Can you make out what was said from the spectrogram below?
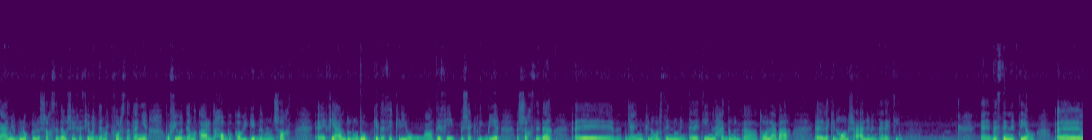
عامل بلوك للشخص ده وشايفة في قدامك فرصة تانية وفي قدامك عرض حب قوي جدا من شخص آه، في عنده نضوج كده فكري وعاطفي بشكل كبير. الشخص ده آه، يعني ممكن نقول سنه من 30 لحد وانت طالع بقى آه، لكن هو مش أقل من 30 آه، ده السن بتاعه. آه،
